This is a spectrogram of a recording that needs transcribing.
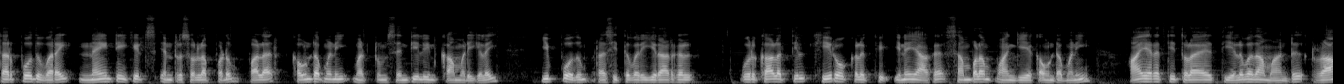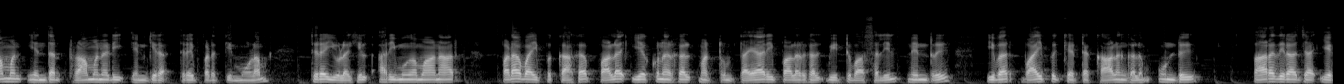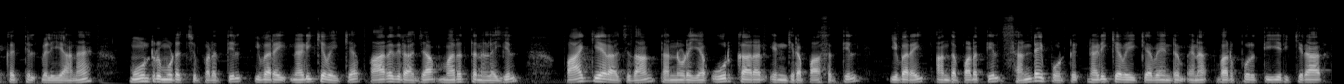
தற்போது வரை நைன்டி ஹிட்ஸ் என்று சொல்லப்படும் பலர் கவுண்டமணி மற்றும் செந்திலின் காமெடிகளை இப்போதும் ரசித்து வருகிறார்கள். ஒரு காலத்தில் ஹீரோக்களுக்கு இணையாக சம்பளம் வாங்கிய கவுண்டமணி ஆயிரத்தி தொள்ளாயிரத்தி எழுபதாம் ஆண்டு ராமன் எந்தன் ராமனடி என்கிற திரைப்படத்தின் மூலம் திரையுலகில் அறிமுகமானார். பட வாய்ப்புக்காக பல இயக்குநர்கள் மற்றும் தயாரிப்பாளர்கள் வீட்டு வாசலில் நின்று இவர் வாய்ப்பு கேட்ட காலங்களும் உண்டு. பாரதிராஜா இயக்கத்தில் வெளியான மூன்று முடச்சு படத்தில் இவரை நடிக்க வைக்க பாரதிராஜா மறுத்த நிலையில் பாக்கியராஜ் தான் தன்னுடைய ஊர்க்காரர் என்கிற பாசத்தில் இவரை அந்த படத்தில் சண்டை போட்டு நடிக்க வைக்க வேண்டும் என வற்புறுத்தியிருக்கிறார்.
